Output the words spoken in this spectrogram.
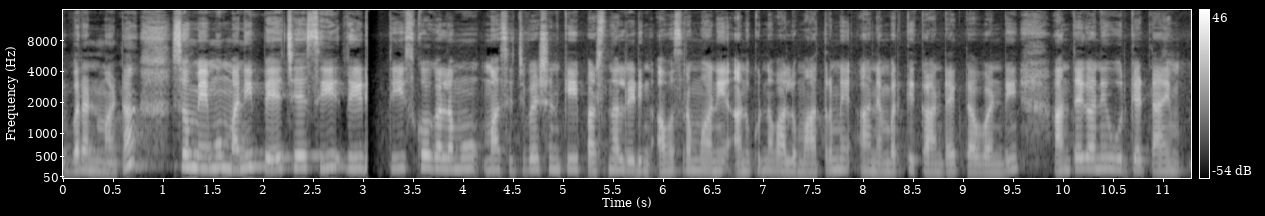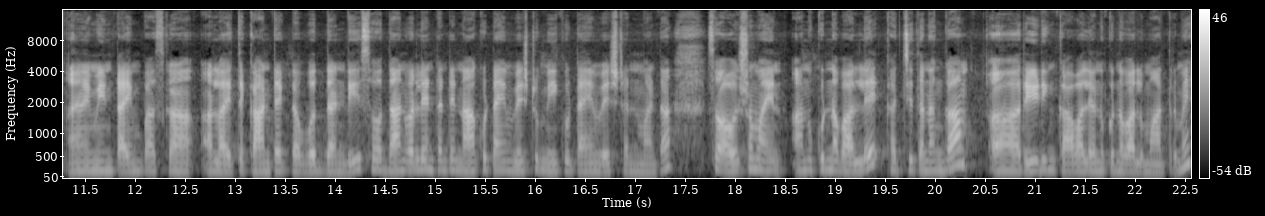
ఇవ్వరనమాట సో మేము మనీ పే చేసి రీడింగ్ తీసుకోగలము? మా సిచ్యువేషన్కి పర్సనల్ రీడింగ్ అవసరము అని అనుకున్న వాళ్ళు మాత్రమే ఆ నెంబర్కి కాంటాక్ట్ అవ్వండి. అంతేగాని ఊరికే టైం ఐ మీన్ టైం పాస్గా అలా అయితే కాంటాక్ట్ అవ్వద్దండి. సో దానివల్ల ఏంటంటే నాకు టైం వేస్ట్ మీకు టైం వేస్ట్ అనమాట సో అవసరం అనుకున్న వాళ్ళే ఖచ్చితంగా రీడింగ్ కావాలి అనుకున్న వాళ్ళు మాత్రమే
